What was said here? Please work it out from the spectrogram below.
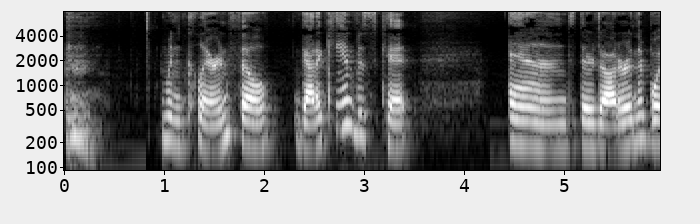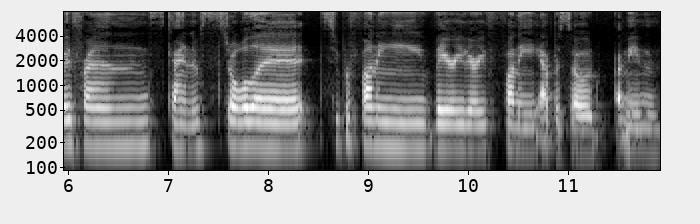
when Claire and Phil got a canvas kit and their daughter and their boyfriends kind of stole it. Super funny, very, very funny episode. I mean,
